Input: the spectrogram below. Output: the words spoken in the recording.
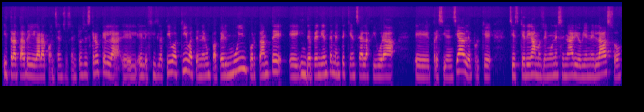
y tratar de llegar a consensos. Entonces creo que el, legislativo aquí va a tener un papel muy importante eh, independientemente quién sea la figura presidenciable, porque si es que digamos en un escenario viene Lazo,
